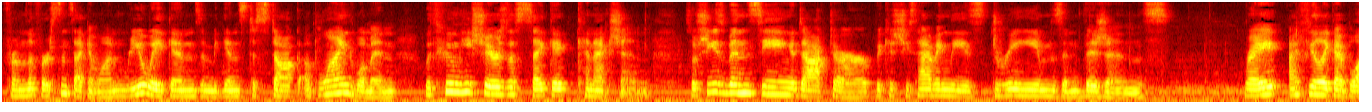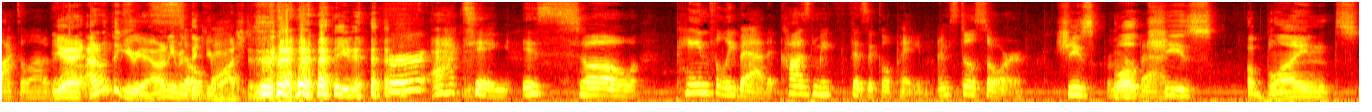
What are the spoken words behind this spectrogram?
from the first and second one reawakens and begins to stalk a blind woman with whom he shares a psychic connection. So she's been seeing a doctor because she's having these dreams and visions. Right? I feel like I blocked a lot of it. Yeah, out. I don't think you. Yeah, I don't even so think you bad. watched it. Her acting is so painfully bad. It caused me physical pain. I'm still sore. she's well, she's a blind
